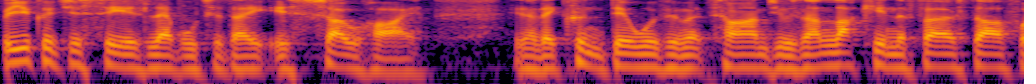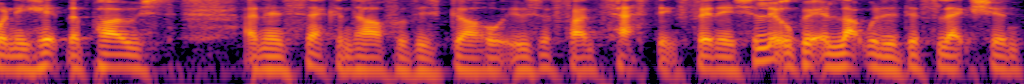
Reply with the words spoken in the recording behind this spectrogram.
But you could just see his level today is so high. You know, they couldn't deal with him at times. He was unlucky in the first half when he hit the post, and then second half of his goal, it was a fantastic finish. A little bit of luck with the deflection,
